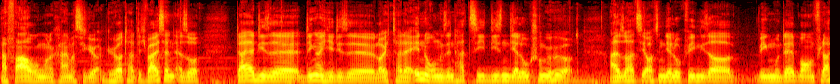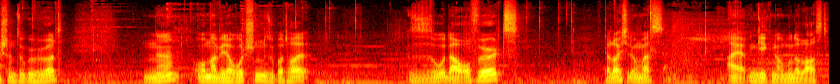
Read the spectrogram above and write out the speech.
Erfahrungen oder keine was sie ge gehört hat. Ich weiß ja, nicht, also da ja diese Dinger hier, diese Leuchtteile Erinnerungen sind, hat sie diesen Dialog schon gehört. Also hat sie auch den Dialog wegen dieser, wegen Modellbau und Flasche und so gehört. Ne? Oh, mal wieder rutschen, super toll. So, da aufwärts. Da leuchtet irgendwas. Ah ja, ein Gegner, wunderbarst.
